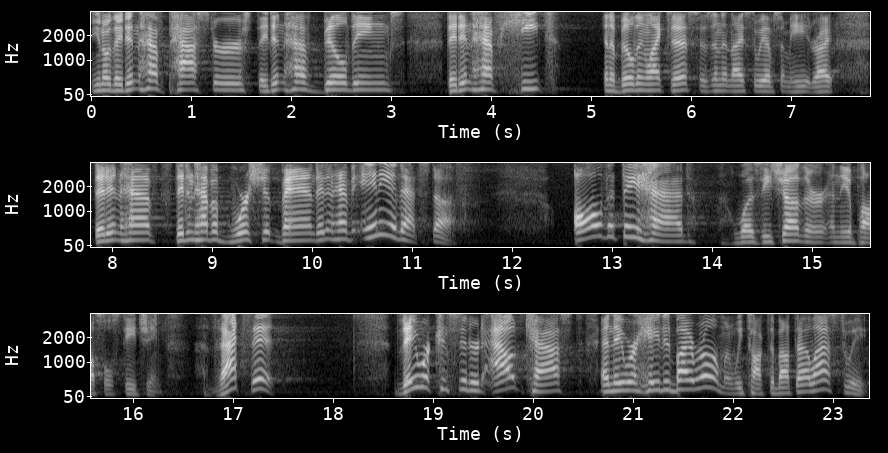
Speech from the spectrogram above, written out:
you know, they didn't have pastors, they didn't have buildings, they didn't have heat in a building like this. Isn't it nice that we have some heat right? They didn't have they didn't have a worship band they didn't have any of that stuff. All that they had was each other and the apostles teaching. That's it. They were considered outcast and they were hated by rome and we talked about that last week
